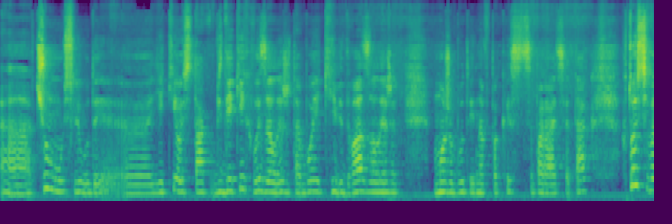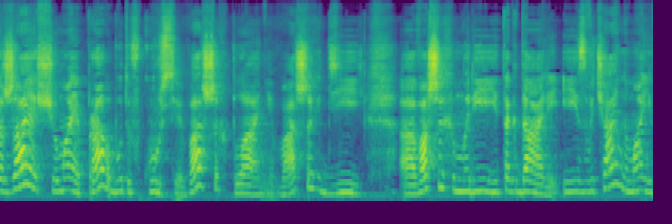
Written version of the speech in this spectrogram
Е, Чомусь люди, е, які ось так, від яких ви залежите, або які від вас залежать, може бути і навпаки сепарація. Так? Хтось вважає, що має право бути в курсі ваших планів, ваших дій, е, ваших мрій і так далі. І, звичайно, має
